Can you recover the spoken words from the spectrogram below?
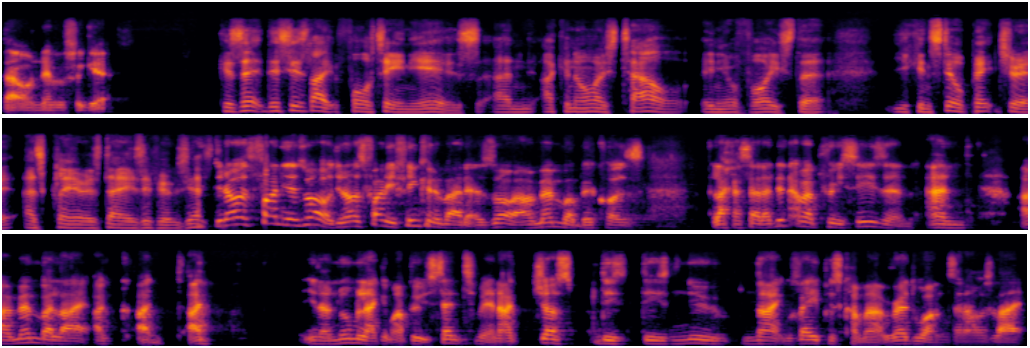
that I'll never forget. Because this is like 14 years, and I can almost tell in your voice that you can still picture it as clear as day as if it was yesterday. Do you know what's funny as well? Do you know what's funny thinking about it as well? I remember because, like I said, I didn't have a preseason, and I remember like I, I, I, you know, normally I get my boots sent to me, and I just these these new Nike Vapors come out, red ones, and I was like,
